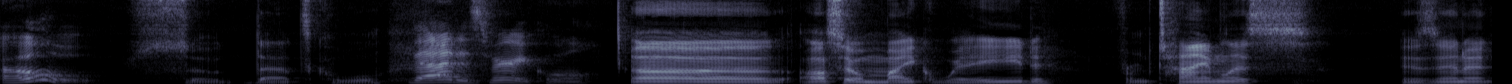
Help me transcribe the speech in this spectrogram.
Oh, So that's cool. that is very cool. Uh, also Mike Wade from Timeless is in it.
